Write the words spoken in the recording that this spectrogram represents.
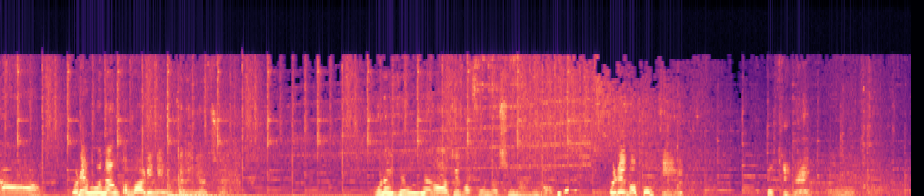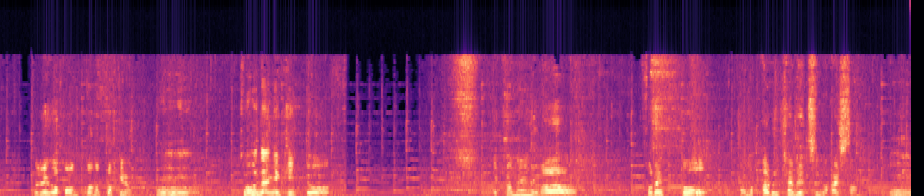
ああこれもなんかマリネみたいなやつこれ全然味がそんなしないなこれがポキ？うポキね。それが本当のポキなの。んうんそうだねきっとで去年はこれとあの春キャベツが入ってたんだよ。うんうん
